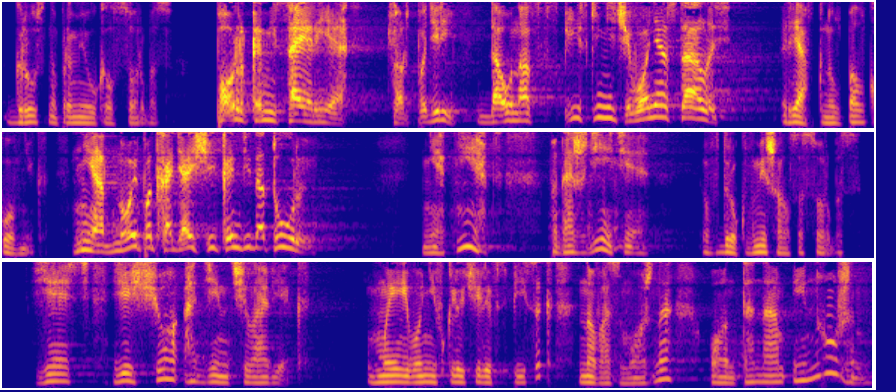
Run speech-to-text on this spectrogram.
Грустно промяукал Сорбас. Порка миссария! Черт подери, да у нас в списке ничего не осталось! Рявкнул полковник. Ни одной подходящей кандидатуры. Нет-нет, подождите, вдруг вмешался Сорбас. Есть еще один человек — мы его не включили в список, но, возможно, он-то нам и нужен.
